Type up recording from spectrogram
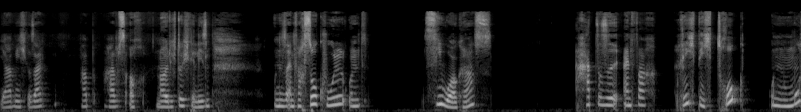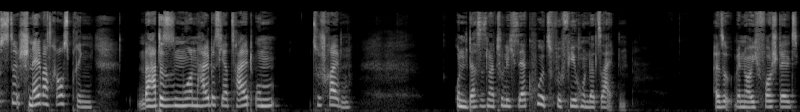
ja, wie ich gesagt habe, habe es auch neulich durchgelesen. Und es ist einfach so cool. Und Seawalkers hatte sie einfach richtig Druck und musste schnell was rausbringen. Da hatte sie nur ein halbes Jahr Zeit, um zu schreiben. Und das ist natürlich sehr kurz für 400 Seiten. Also, wenn ihr euch vorstellt,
